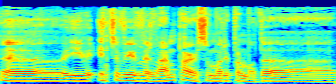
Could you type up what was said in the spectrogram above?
uh, I Interview with Vampire så må de på en måte uh,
